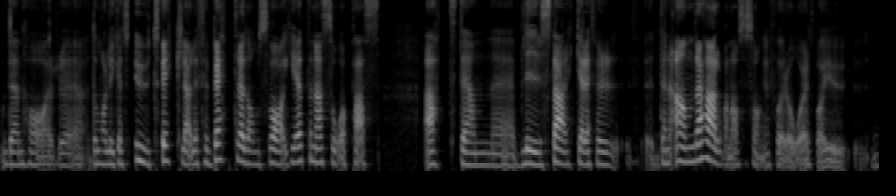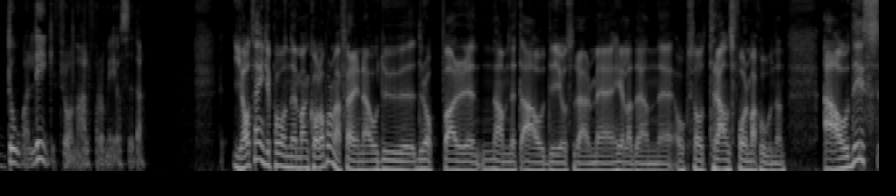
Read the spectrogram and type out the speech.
den har, eh, de har lyckats utveckla eller förbättra de svagheterna så pass att den eh, blir starkare. För den andra halvan av säsongen förra året var ju dålig från Alfa Romeos sida. Jag tänker på när man kollar på de här färgerna och du droppar namnet Audi och sådär med hela den eh, också transformationen. Audis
